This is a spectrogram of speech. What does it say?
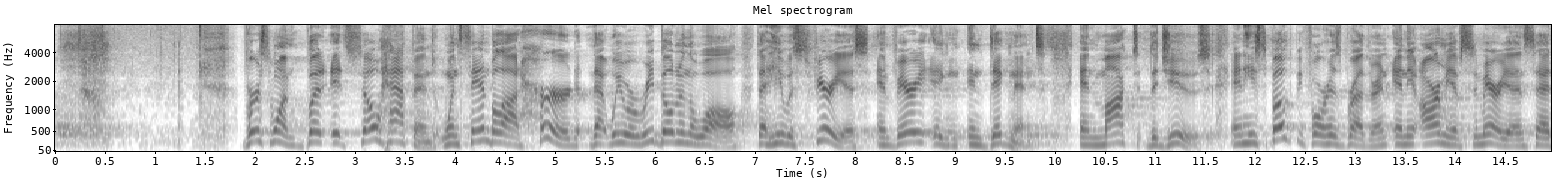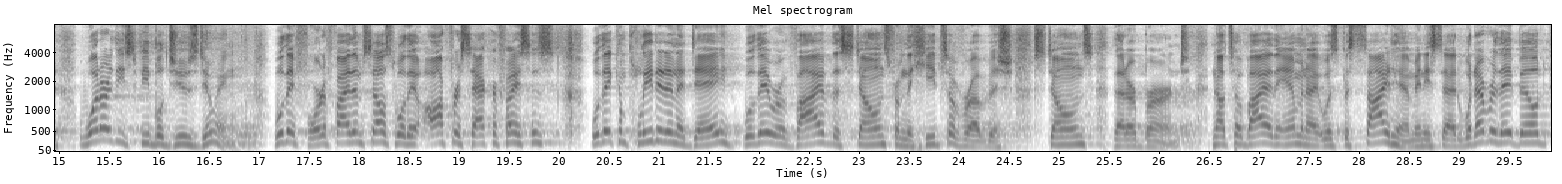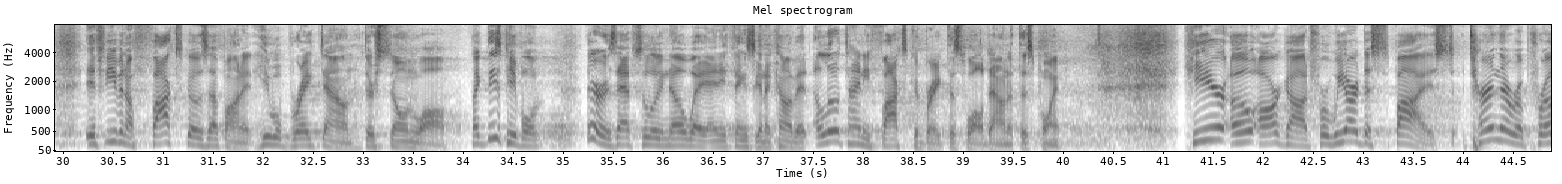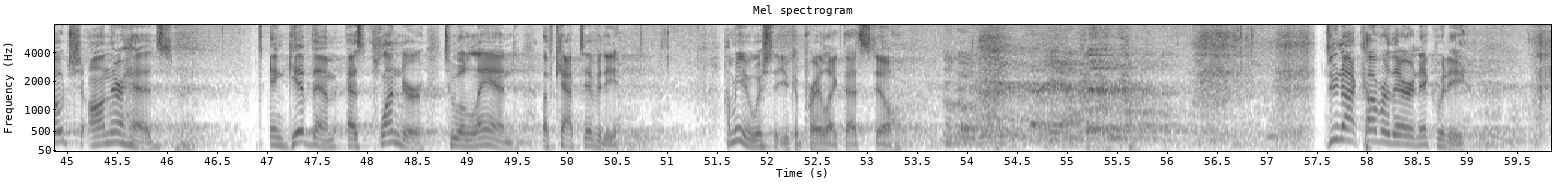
Verse 1 But it so happened when Sanballat heard that we were rebuilding the wall that he was furious and very indignant and mocked the Jews. And he spoke before his brethren in the army of Samaria and said, What are these feeble Jews doing? Will they fortify themselves? Will they offer sacrifices? Will they complete it in a day? Will they revive the stones from the heaps of rubbish, stones that are burned? Now Tobiah the Ammonite was beside him, and he said, Whatever they build, if even a fox goes up on it, it, he will break down their stone wall. Like these people, there is absolutely no way anything's gonna come of it. A little tiny fox could break this wall down at this point. Hear, O our God, for we are despised. Turn their reproach on their heads and give them as plunder to a land of captivity. How many of you wish that you could pray like that still? Do not cover their iniquity.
